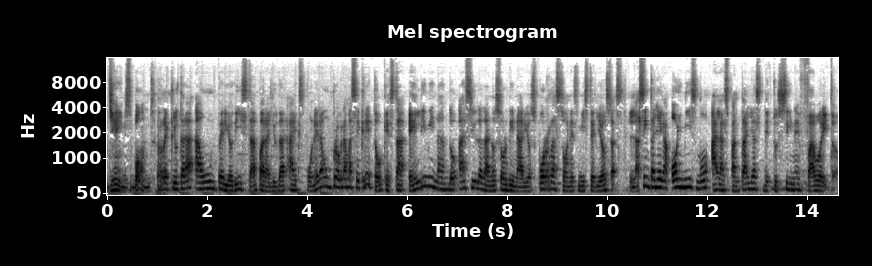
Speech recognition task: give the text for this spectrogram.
James Bond reclutará a un periodista para ayudar a exponer a un programa secreto que está eliminando a ciudadanos ordinarios por razones misteriosas. La cinta llega hoy mismo a las pantallas de tu cine favorito.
